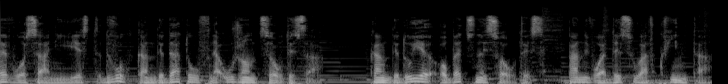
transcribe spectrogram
We Włosani jest dwóch kandydatów na urząd sołtysa. Kandyduje obecny sołtys, pan Władysław Kwinta,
